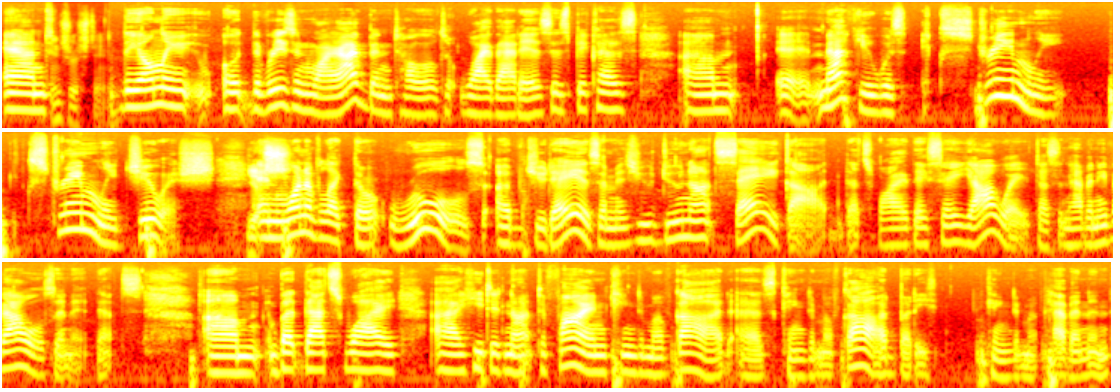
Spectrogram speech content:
And Interesting. the only uh, the reason why I've been told why that is is because um, uh, Matthew was extremely extremely Jewish. Yes. And one of like the rules of Judaism is you do not say God. That's why they say Yahweh. It doesn't have any vowels in it. That's, um, but that's why uh, he did not define kingdom of God as kingdom of God, but he kingdom of heaven and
